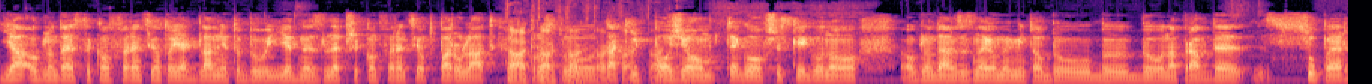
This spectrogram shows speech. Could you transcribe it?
ja oglądając te konferencje, no to jak dla mnie to były jedne z lepszych konferencji od paru lat. Tak, po tak, prostu tak, tak, taki tak, tak, poziom tego wszystkiego, no oglądałem ze znajomymi, to było, było naprawdę super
